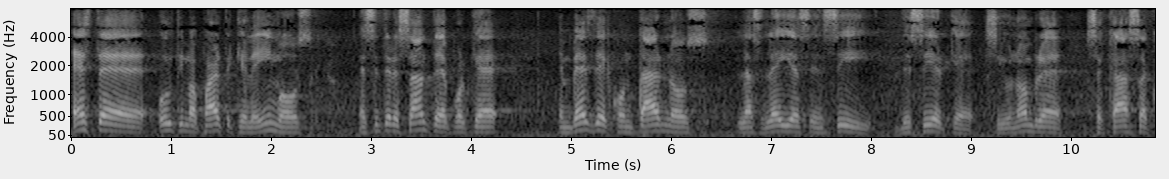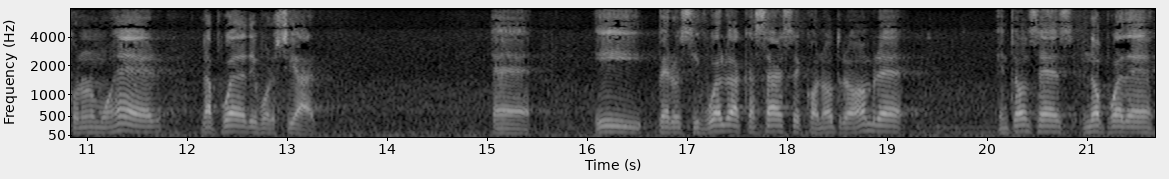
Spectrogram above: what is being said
esta última parte que leímos es interesante porque en vez de contarnos las leyes en sí, decir que si un hombre se casa con una mujer, la puede divorciar. Eh, y, pero si vuelve a casarse con otro hombre, entonces no puede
